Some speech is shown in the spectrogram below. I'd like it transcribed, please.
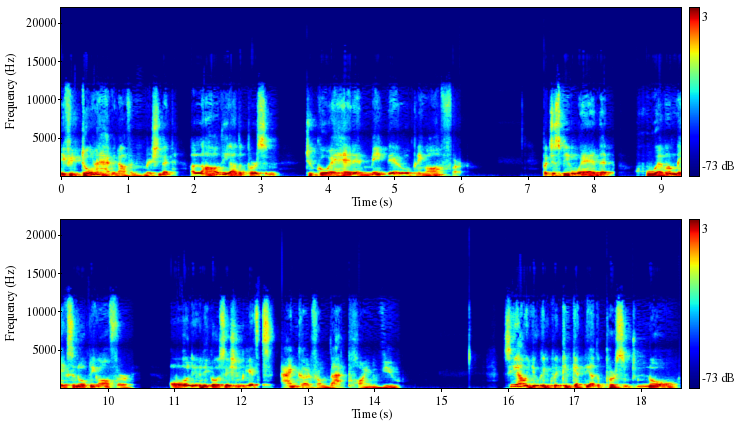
If you don't have enough information, then allow the other person to go ahead and make their opening offer. But just be aware that whoever makes an opening offer all your negotiation gets anchored from that point of view. See how you can quickly get the other person to know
